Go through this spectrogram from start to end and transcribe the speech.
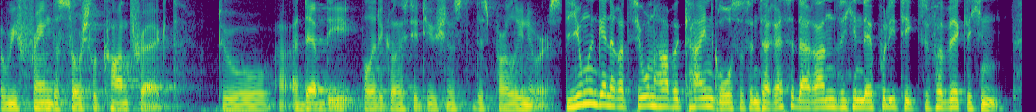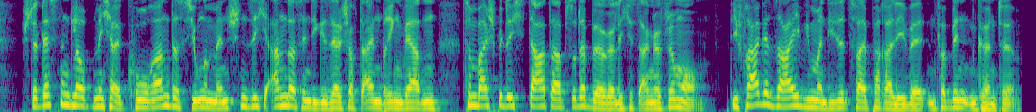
reframe the social contract to uh, adapt the political institutions to this parallel universe. Die junge Generation habe kein großes Interesse daran, sich in der Politik zu verwirklichen. Stattdessen glaubt Michael Koran, dass junge Menschen sich anders in die Gesellschaft einbringen werden, zum Beispiel durch Startups oder bürgerliches Engagement. Die Frage sei, wie man diese zwei Parallelwelten verbinden könnte.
